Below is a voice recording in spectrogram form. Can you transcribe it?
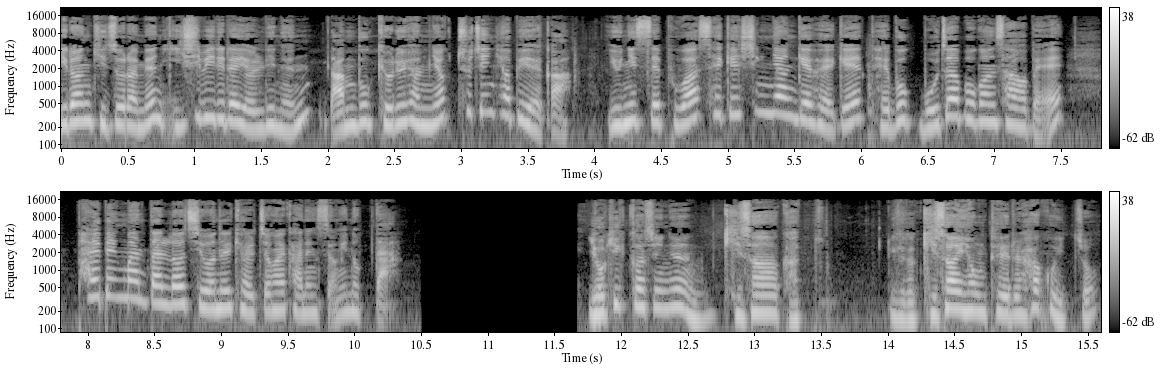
이런 기조라면 21일에 열리는 남북 교류 협력 추진 협의회가 유니세프와 세계 식량 계획의 대북 모자 보건 사업에 800만 달러 지원을 결정할 가능성이 높다. 여기까지는 기사 가, 그러니까 기사 형태를 하고 있죠.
